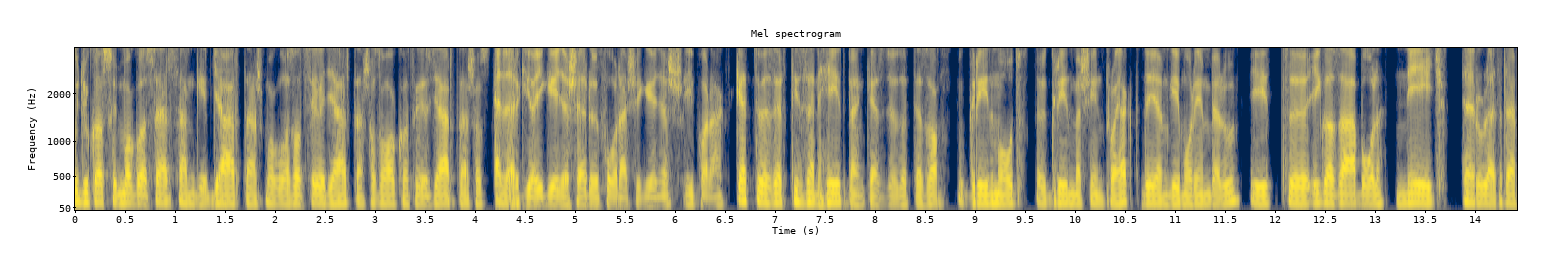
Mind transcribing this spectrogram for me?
Tudjuk azt, hogy maga a szerszámgép gyártás, maga az acélgyártás, az alkatrészgyártás, az energiaigényes, erőforrásigényes iparág. 2017-ben kezdődött ez a Green Mode, Green Machine projekt DMG Morin belül. Itt igazából négy területre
